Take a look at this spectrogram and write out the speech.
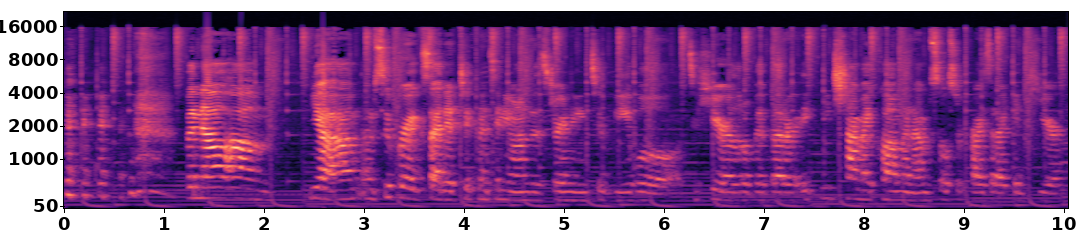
but now, um, yeah, I'm, I'm, super excited to continue on this journey to be able to hear a little bit better each time I come and I'm so surprised that I can hear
